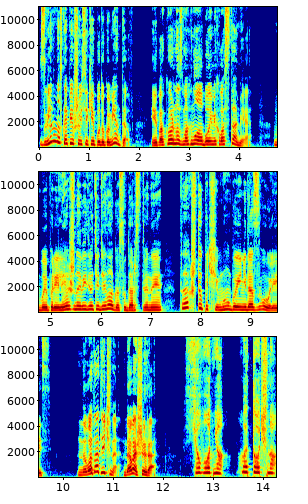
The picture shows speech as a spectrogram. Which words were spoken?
взглянула на скопившуюся кипу документов и покорно взмахнула обоими хвостами. «Вы прилежно ведете дела государственные, так что почему бы и не дозволить?» «Ну вот отлично! Давай, Шира!» Сегодня мы точно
